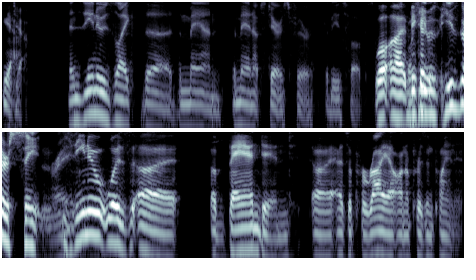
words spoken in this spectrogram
Yeah. Yeah. And Xenu's like the the man, the man upstairs for for these folks. Well, uh, Well, because he was, he's their Satan, right? Xenu was uh, abandoned uh, as a pariah on a prison planet.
